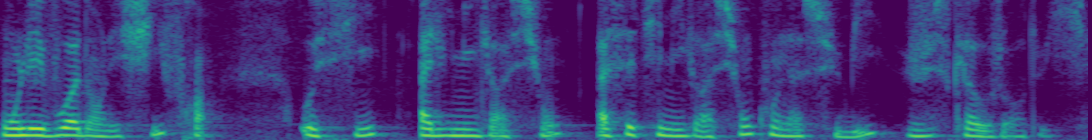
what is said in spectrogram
on les voit dans les chiffres, aussi à l'immigration, à cette immigration qu'on a subie jusqu'à aujourd'hui.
